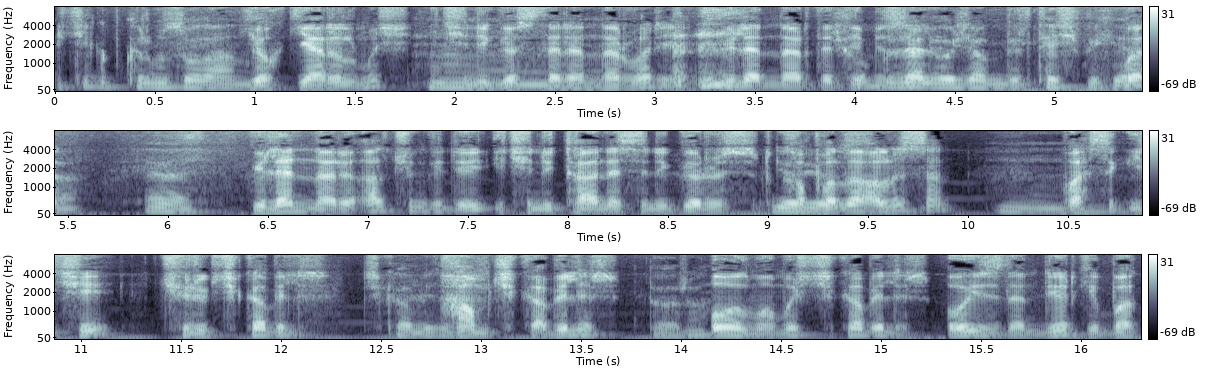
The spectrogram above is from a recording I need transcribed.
İçi kıpkırmızı olan. Yok yarılmış içini gösteren nar var ya gülen nar Çok dediğimiz güzel nar. hocam bir teşbih ya. Bak. Evet. Gülen narı al çünkü diyor içini tanesini görürsün. Görüyorsun. Kapalı alırsan basık içi çürük çıkabilir. Çıkabilir. Ham çıkabilir. Doğru. Olmamış çıkabilir. O yüzden diyor ki bak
